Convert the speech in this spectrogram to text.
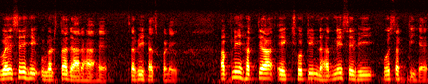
वैसे ही उलटता जा रहा है, सभी हंस पड़े। अपनी हत्या एक छोटी नहरनी से भी हो सकती है।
